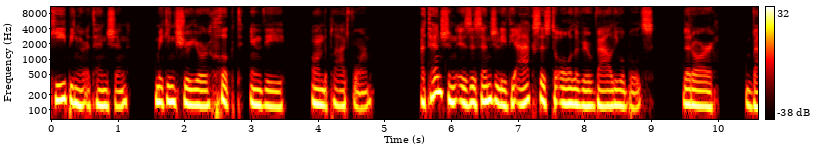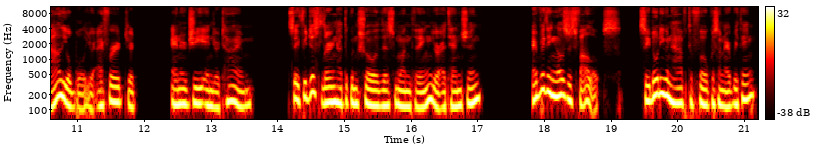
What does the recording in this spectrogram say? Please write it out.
keeping your attention, making sure you're hooked in the on the platform. Attention is essentially the access to all of your valuables that are valuable, your effort, your energy, and your time. So if you just learn how to control this one thing, your attention, everything else just follows. So you don't even have to focus on everything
